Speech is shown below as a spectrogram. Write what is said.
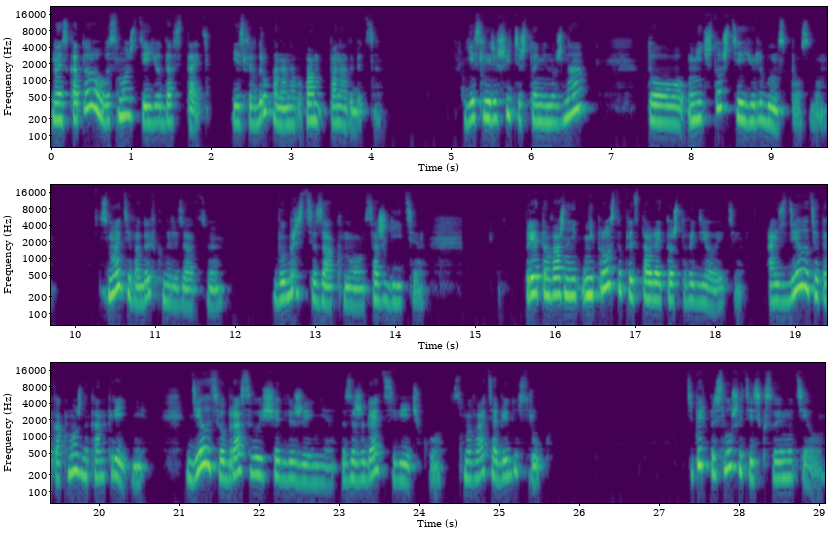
но из которого вы сможете ее достать, если вдруг она вам понадобится. Если решите, что не нужна, то уничтожьте ее любым способом. Смойте водой в канализацию, выбросьте за окно, сожгите. При этом важно не просто представлять то, что вы делаете, а сделать это как можно конкретнее. Делать выбрасывающее движение, зажигать свечку, смывать обиду с рук. Теперь прислушайтесь к своему телу.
